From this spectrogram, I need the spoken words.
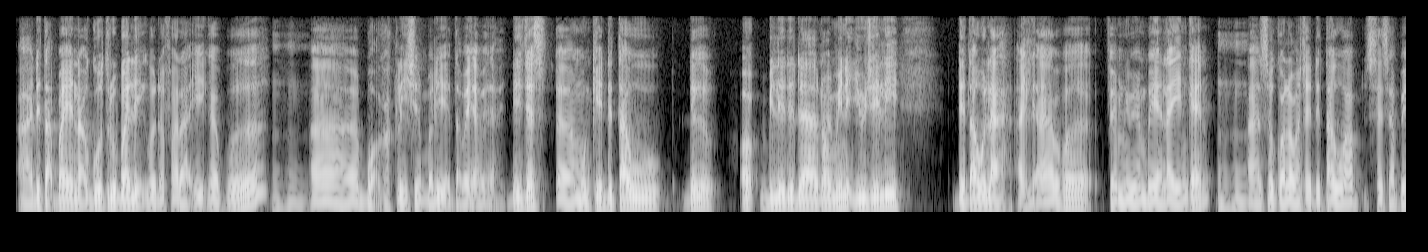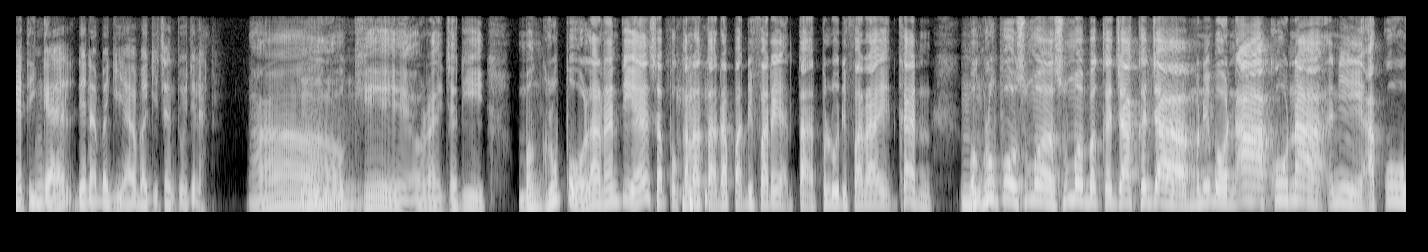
Ah uh, dia tak payah nak go through balik kepada Faraid ke apa. Mhm. Uh, buat calculation balik tak payah. payah. Dia just uh, mungkin dia tahu dia oh, bila dia dah nominate usually dia tahulah ahli, uh, apa family member yang lain kan. Mhm. Uh, so kalau macam dia tahu ap- sesiapa yang tinggal dia nak bagi ah uh, bagi macam tu je lah. Ah, Hmm. okey. Alright. Jadi menggrupur lah nanti eh. Siapa kalau tak dapat difaraid, tak perlu difaraidkan. Hmm. Menggrupur semua, semua bekerja-kerja menimbun. Ah, aku nak ni, aku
